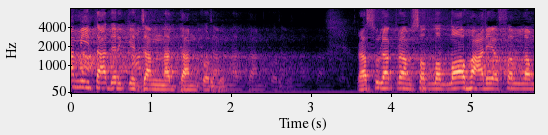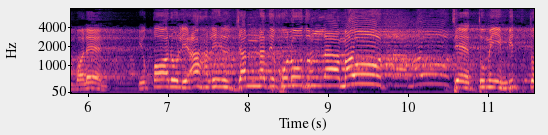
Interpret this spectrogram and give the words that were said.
আমি তাদেরকে জান্নাত দান করব। রাসূল আকরাম সাল্লাল্লাহু বলেন যে তুমি মৃত্যু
